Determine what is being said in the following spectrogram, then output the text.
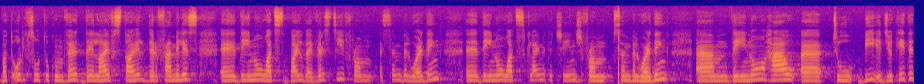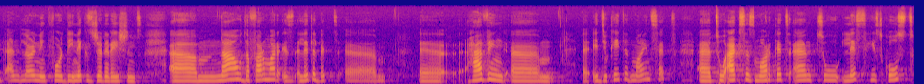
but also to convert their lifestyle, their families. Uh, they know what's biodiversity from a simple wording. Uh, they know what's climate change from simple wording. Um, they know how uh, to be educated and learning for the next generations. Um, now the farmer is a little bit um, uh, having um, educated mindset uh, to access markets and to less his cost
